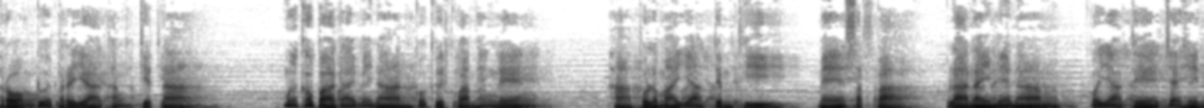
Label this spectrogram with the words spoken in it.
พร้อมด้วยภรรยาทั้งเจ็ดนาง เมื่อเข้าป่าได้ไม่นานก็เกิดความแห้งแล้ง หาผลไม้ยากเต็มที แม้สัตว์ป่า ปลาในแม่น้ำ ก็ยากแท้จะเห็น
